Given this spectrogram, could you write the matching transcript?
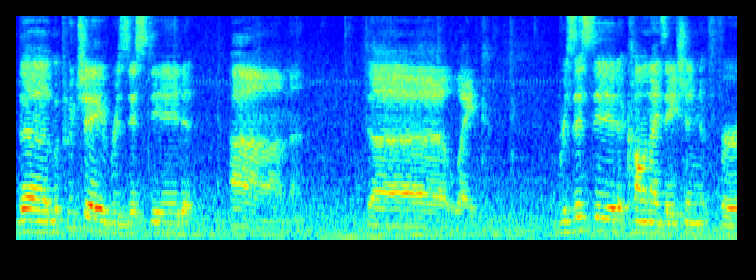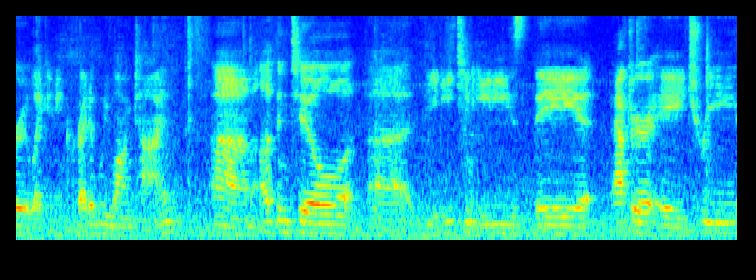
the Mapuche resisted um, the like resisted colonization for like an incredibly long time. Um, up until uh, the 1880s, they after a treaty.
